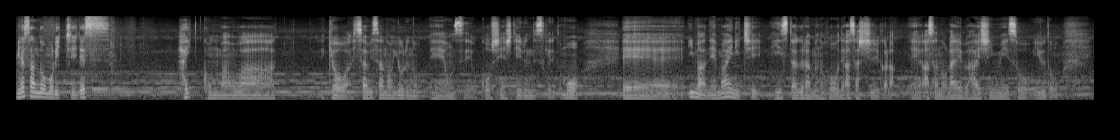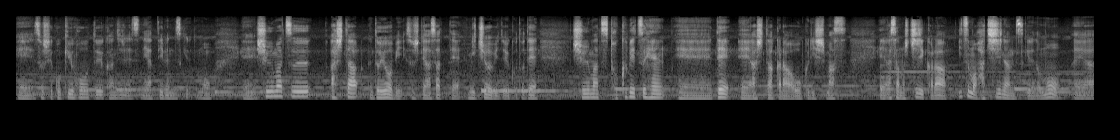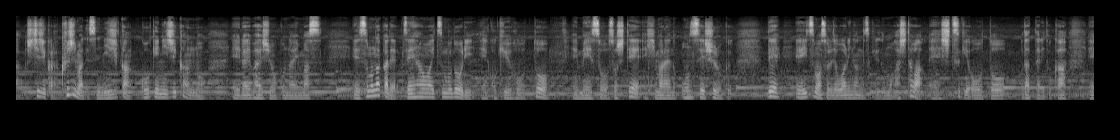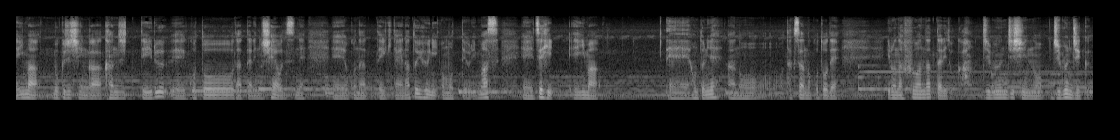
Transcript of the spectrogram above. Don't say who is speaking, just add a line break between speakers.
皆さんどうもリッチーですはいこんばんは今日は久々の夜の、えー、音声を更新しているんですけれども、えー、今ね毎日インスタグラムの方で朝7時から、えー、朝のライブ配信瞑想誘導、えそして呼吸法という感じでですねやっているんですけれども、え週末明日土曜日そして明後日日曜日ということで週末特別編、えで、え明日からお送りします。朝の7時からいつも8時なんですけれども、え7時から9時までですね2時間合計2時間の、ライブ配信を行います、その中で前半はいつも通り、呼吸法と、瞑想そしてヒマラヤの音声収録で、いつもはそれで終わりなんですけれども明日は、質疑応答だったりとか、今僕自身が感じている、えことだったりのシェアをですね、行っていきたいなというふうに思っております。えー、ぜひ、今えー、本当にねあのたくさんのことでいろんな不安だったりとか自分自身の自分軸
